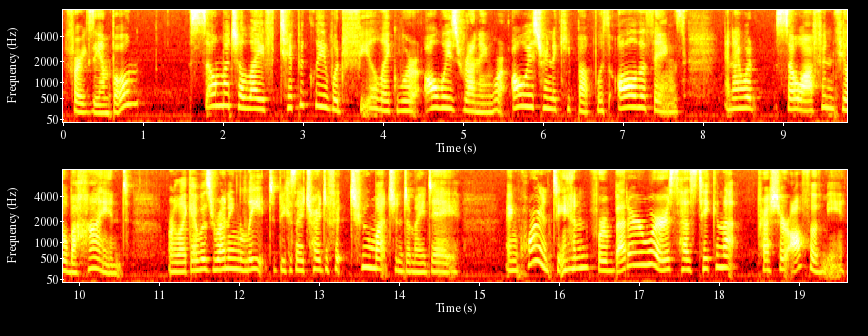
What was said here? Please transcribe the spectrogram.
For example, so much of life typically would feel like we're always running, we're always trying to keep up with all the things. And I would so often feel behind or like I was running late because I tried to fit too much into my day. And quarantine, for better or worse, has taken that pressure off of me.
